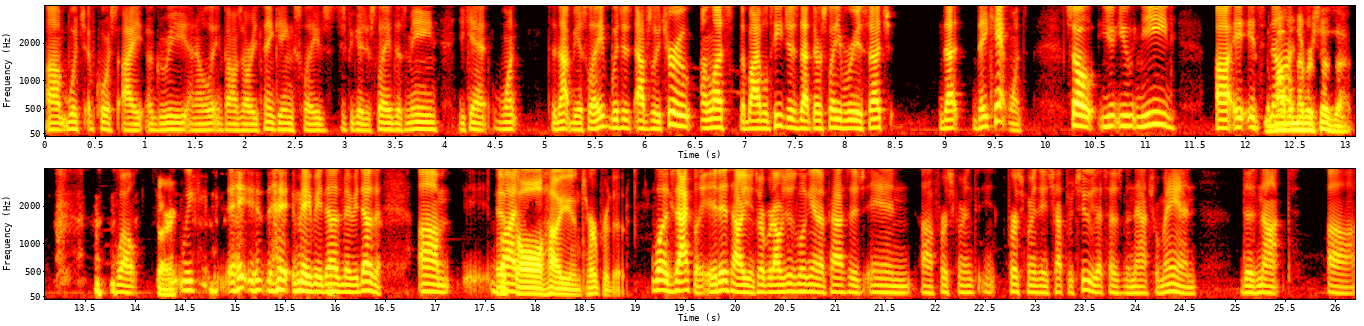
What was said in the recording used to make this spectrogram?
um, which of course I agree. And I know I was already thinking slaves, just because you're a slave doesn't mean you can't want to not be a slave, which is absolutely true, unless the Bible teaches that their slavery is such that they can't want. So you, you need, uh, it, it's the not. Bible never says that. Well, sorry. We, maybe it does, maybe it doesn't. Um, but, it's all how you interpret it. Well, exactly. It is how you interpret. I was just looking at a passage in uh, First Corinthians, First Corinthians chapter two that says the natural man does not uh,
